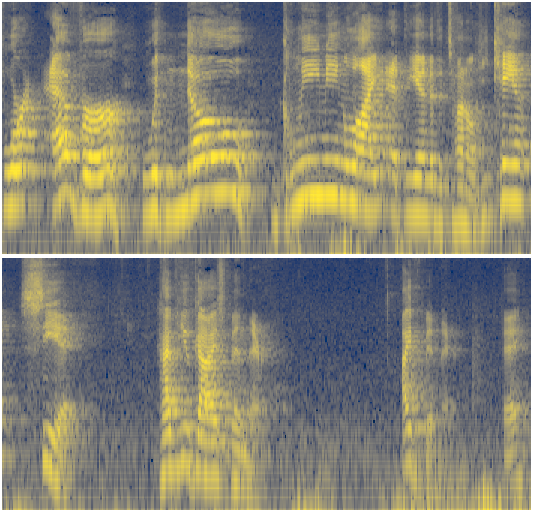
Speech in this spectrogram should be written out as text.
forever with no gleaming light at the end of the tunnel. He can't see it. Have you guys been there? I've been there. Okay?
